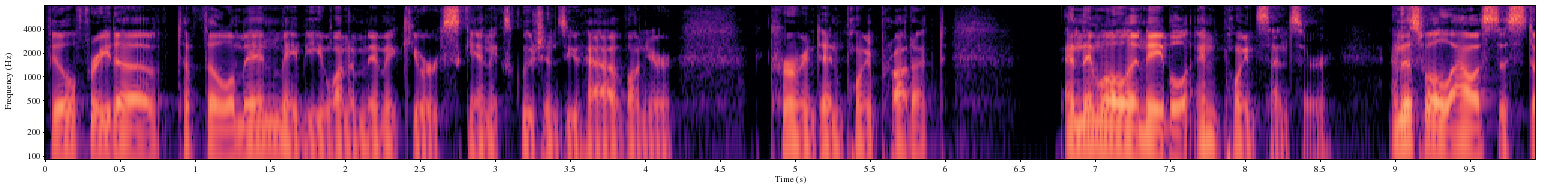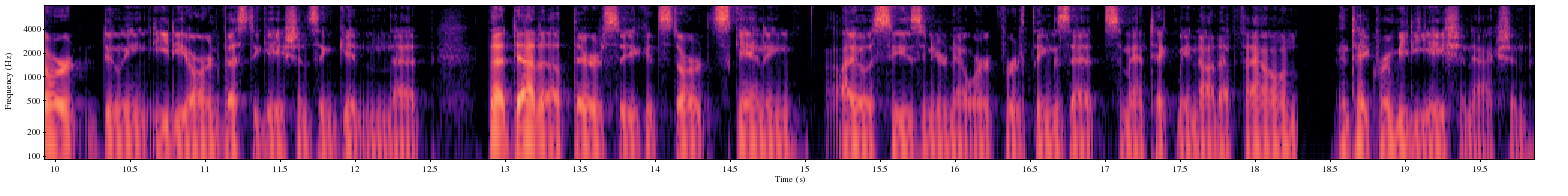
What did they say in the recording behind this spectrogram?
feel free to, to fill them in. Maybe you want to mimic your scan exclusions you have on your current endpoint product. And then we'll enable endpoint sensor. And this will allow us to start doing EDR investigations and getting that, that data up there so you could start scanning IOCs in your network for things that Symantec may not have found and take remediation action.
